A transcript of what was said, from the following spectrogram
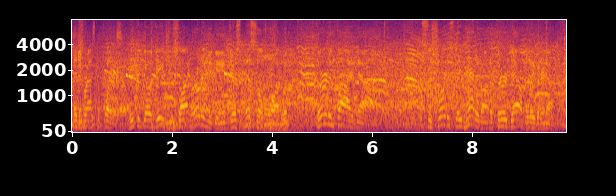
that Nebraska plays. He can go deep. You saw him early in the game, just miss on a long one. Third and five now. This is the shortest they've had it on a third down, believe it or not.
